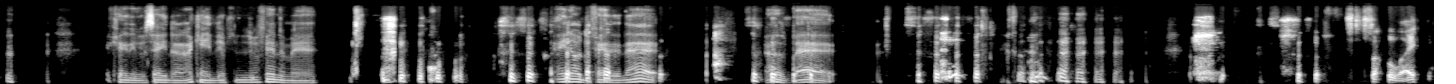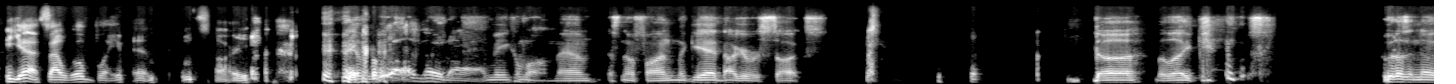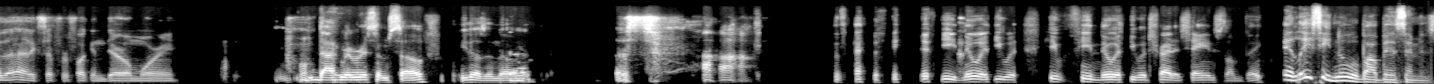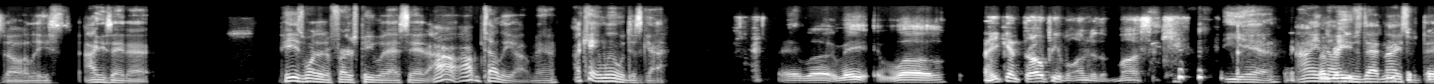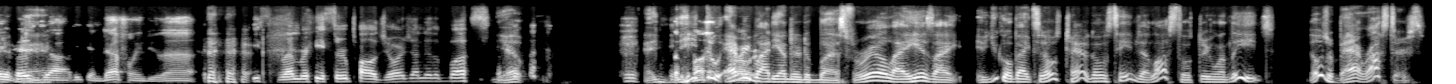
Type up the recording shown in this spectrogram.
can't even say that. I can't def- defend the man. Ain't no defending that. That was bad. so like yes, I will blame him. I'm sorry. Yeah, we all know that. I mean, come on, man. That's no fun. Like, yeah, Doc Rivers sucks. Duh. But like, who doesn't know that except for fucking Daryl Morey? Doc Rivers himself, he doesn't know. If he knew it, he would. He if he knew it, he would try to change something. At least he knew about Ben Simmons, though. At least I can say that. He's one of the first people that said, I- "I'm telling y'all, man, I can't win with this guy." Hey, look, me. Well, he can throw people under the bus. Yeah, I ain't know he he- was that nice with Save that. his Man. job. He can definitely do that. he, remember he threw Paul George under the bus. Yep. And he threw everybody under the bus for real. Like he was like, if you go back to those those teams that lost those three one leads, those are bad rosters.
